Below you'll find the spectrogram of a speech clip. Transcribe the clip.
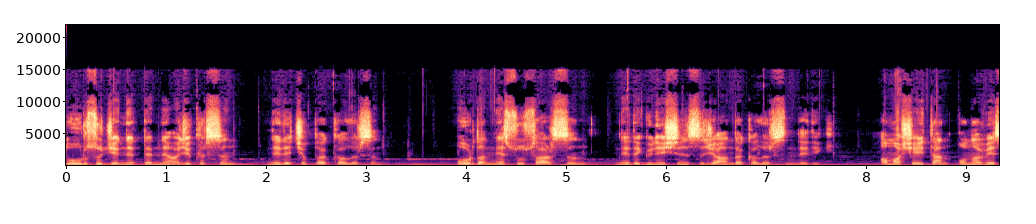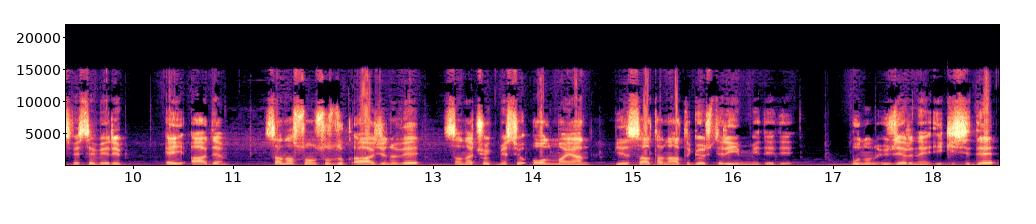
Doğrusu cennette ne acıkırsın ne de çıplak kalırsın. Orada ne susarsın ne de güneşin sıcağında kalırsın dedik. Ama şeytan ona vesvese verip ey Adem sana sonsuzluk ağacını ve sana çökmesi olmayan bir saltanatı göstereyim mi dedi. Bunun üzerine ikisi de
